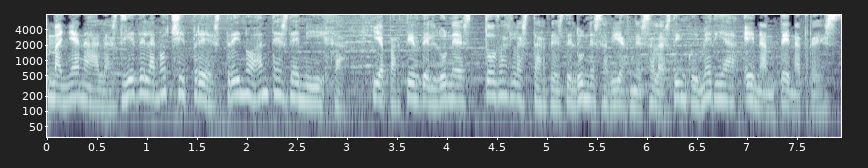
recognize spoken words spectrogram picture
Mañana a las 10 de la noche preestreno antes de mi hija. Y a partir del lunes, todas las tardes de lunes a viernes a las 5 y media en Antena 3.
